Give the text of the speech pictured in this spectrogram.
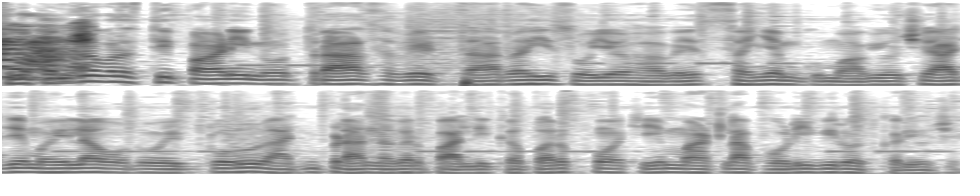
છેલ્લા પંદર વર્ષથી પાણીનો ત્રાસ વેઠતા રહીશોએ હવે સંયમ ગુમાવ્યો છે. આજે મહિલાઓનું એક ટોળું રાજપીપળા નગરપાલિકા પર પહોંચી માટલા ફોડી વિરોધ કર્યો છે.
